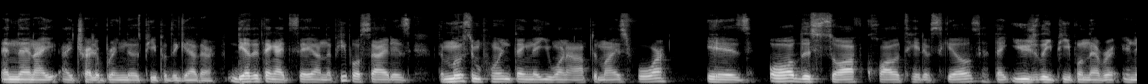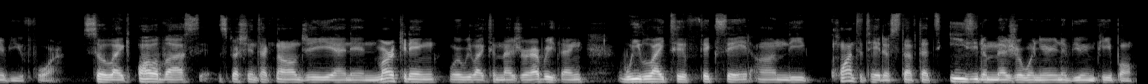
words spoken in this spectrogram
And then I, I try to bring those people together. The other thing I'd say on the people side is the most important thing that you want to optimize for is all the soft qualitative skills that usually people never interview for. So, like all of us, especially in technology and in marketing, where we like to measure everything, we like to fixate on the quantitative stuff that's easy to measure when you're interviewing people.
